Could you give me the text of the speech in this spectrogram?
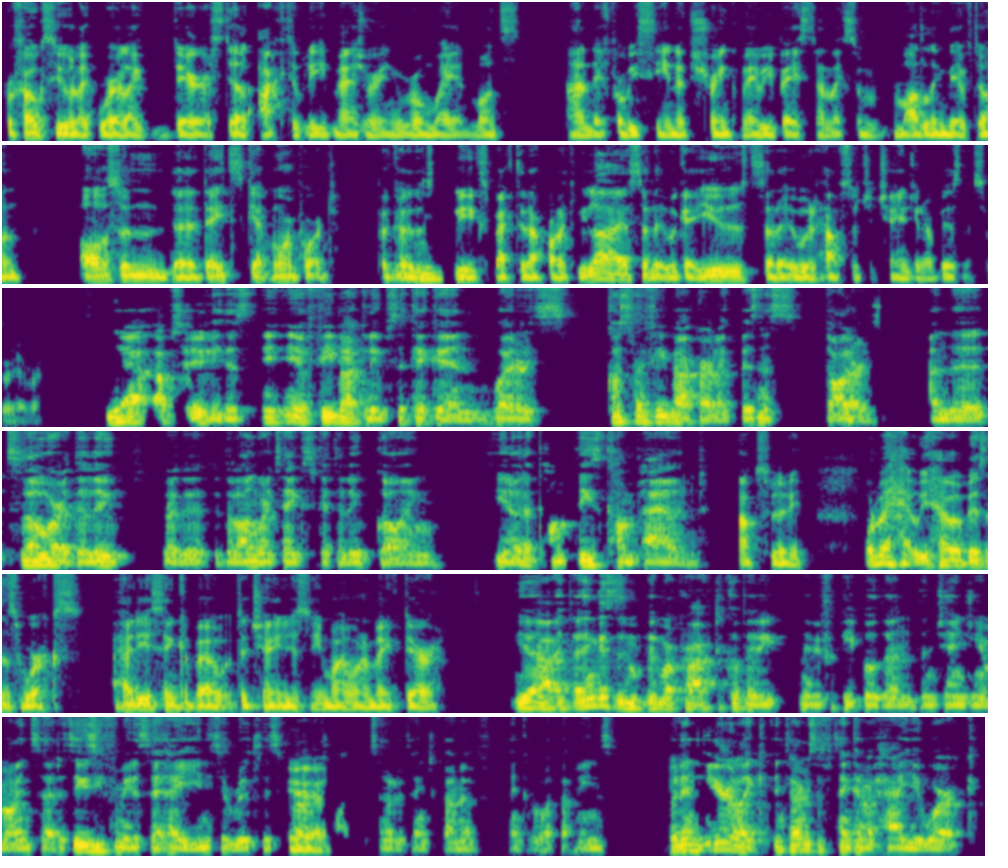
for folks who like were like they're still actively measuring runway in months and they've probably seen it shrink maybe based on like some modeling they've done all of a sudden the dates get more important because mm-hmm. we expected our product to be live so that it would get used so that it would have such a change in our business or whatever yeah absolutely there's you know feedback loops that kick in whether it's customer feedback or like business dollars and the slower the loop or the, the longer it takes to get the loop going you know, yeah. the com- these compound. Absolutely. What about how, how a business works? How do you think about the changes that you might want to make there? Yeah, I, think this is a bit more practical, maybe maybe for people than than changing your mindset. It's easy for me to say, "Hey, you need to ruthlessly prioritize." Yeah. It's another thing to kind of think about what that means. But in here, like in terms of thinking about how you work,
